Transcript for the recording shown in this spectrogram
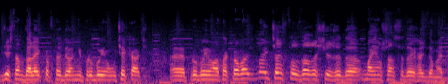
gdzieś tam daleko, wtedy oni próbują uciekać, e, próbują atakować, no i często zdarza się, że do, mają szansę dojechać do mety.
